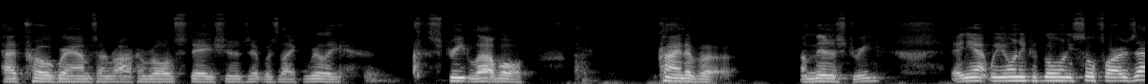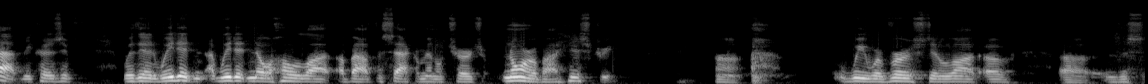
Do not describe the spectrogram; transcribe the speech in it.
had programs on rock and roll stations. It was like really street level kind of a, a ministry. And yet we only could go only so far as that because if within we didn't we didn't know a whole lot about the sacramental church nor about history. Uh, we were versed in a lot of uh, this,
